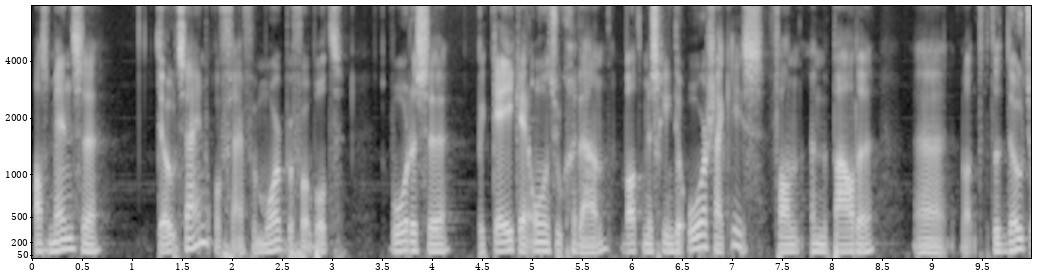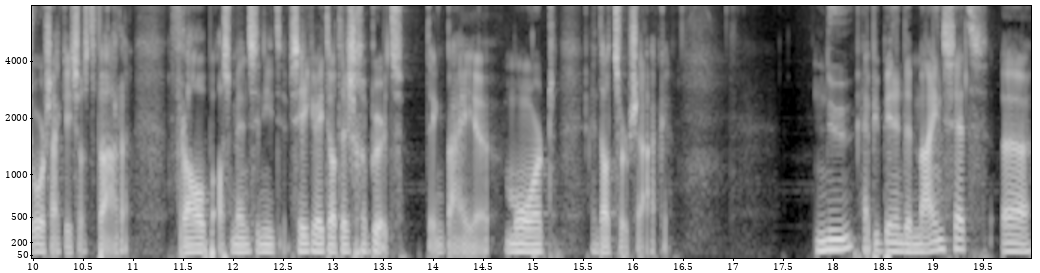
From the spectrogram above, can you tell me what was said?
Als mensen dood zijn of zijn vermoord bijvoorbeeld, worden ze bekeken en onderzoek gedaan wat misschien de oorzaak is van een bepaalde, uh, wat de doodsoorzaak is als het ware. Vooral als mensen niet zeker weten wat er is gebeurd. Denk bij uh, moord en dat soort zaken. Nu heb je binnen de mindset uh,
